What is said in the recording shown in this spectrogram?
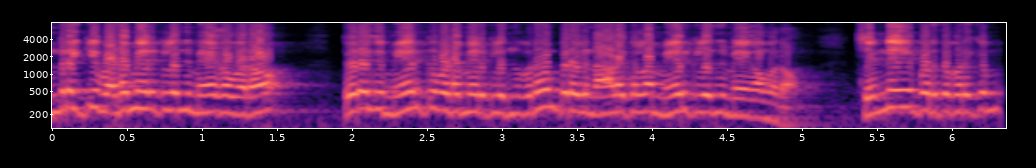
இன்றைக்கு வடமேற்குலேருந்து மேகம் வரும். பிறகு மேற்கு வடமேற்குலேருந்து வரும் பிறகு நாளைக்கெல்லாம் மேற்குலேருந்து மேகம் வரும். சென்னையை பொறுத்த வரைக்கும்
